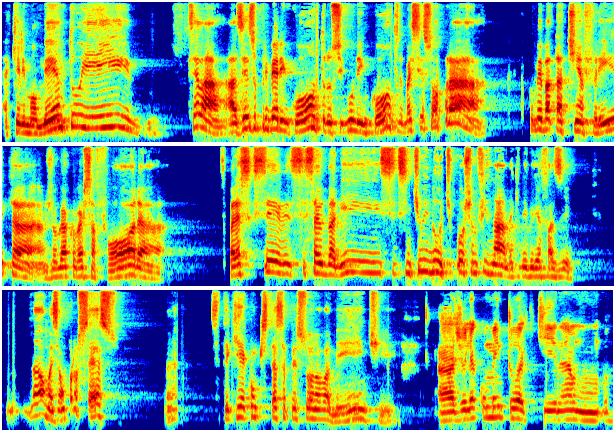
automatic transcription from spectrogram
aquele momento e sei lá, às vezes o primeiro encontro, o segundo encontro vai ser só para comer batatinha frita, jogar conversa fora. Parece que você, você, saiu dali e se sentiu inútil. Poxa, não fiz nada que deveria fazer. Não, mas é um processo. Né? Você tem que reconquistar essa pessoa novamente. A Júlia comentou aqui, né? Um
